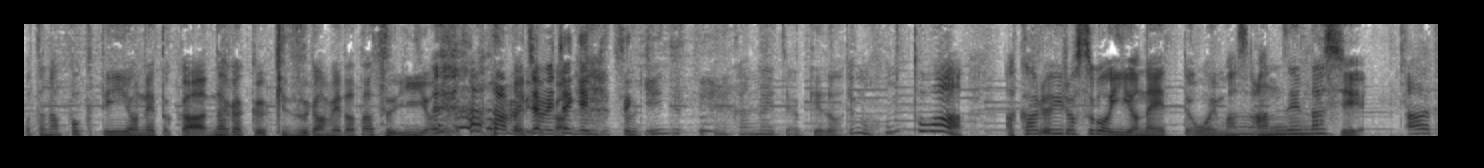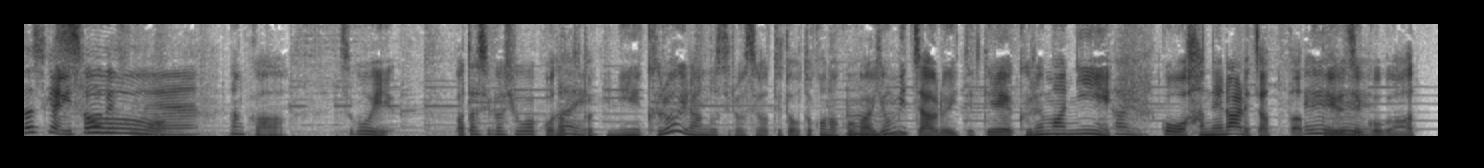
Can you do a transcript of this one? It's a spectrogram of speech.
大人っぽくていいよねとか長く傷が目立たずいいよねとか めちゃめちゃ現実的。現実的に考えちゃうけどでも本当は明るい色すごいいいよねって思います。安全だし。あ確かにそうですね。なんかすごい私が小学校だった時に黒いランドセルを背負ってた男の子が夜道歩いてて車にこう跳ねられちゃったっていう事故があって。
